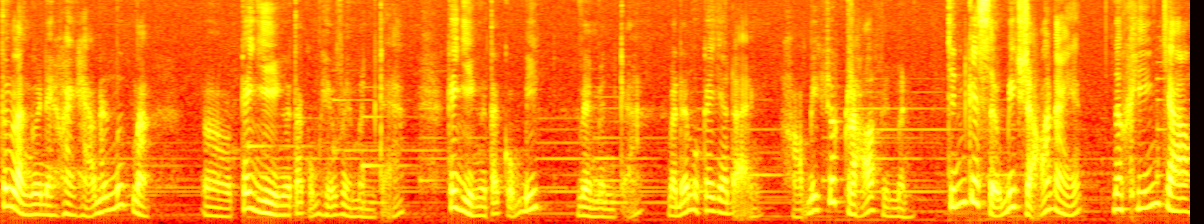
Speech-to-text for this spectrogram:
tức là người này hoàn hảo đến mức mà uh, cái gì người ta cũng hiểu về mình cả cái gì người ta cũng biết về mình cả. Và đến một cái giai đoạn họ biết rất rõ về mình. Chính cái sự biết rõ này á nó khiến cho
